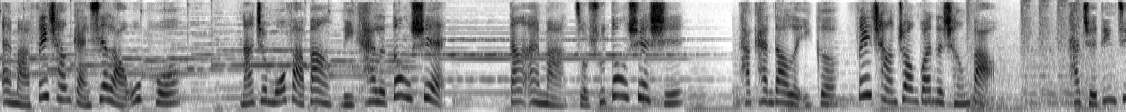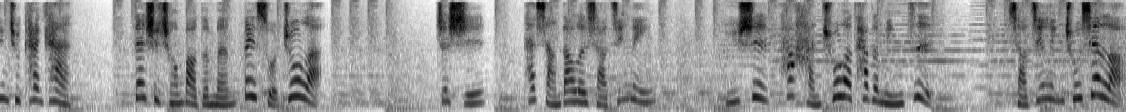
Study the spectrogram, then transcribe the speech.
艾玛非常感谢老巫婆，拿着魔法棒离开了洞穴。当艾玛走出洞穴时，她看到了一个非常壮观的城堡。她决定进去看看，但是城堡的门被锁住了。这时，她想到了小精灵。于是他喊出了他的名字，小精灵出现了，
